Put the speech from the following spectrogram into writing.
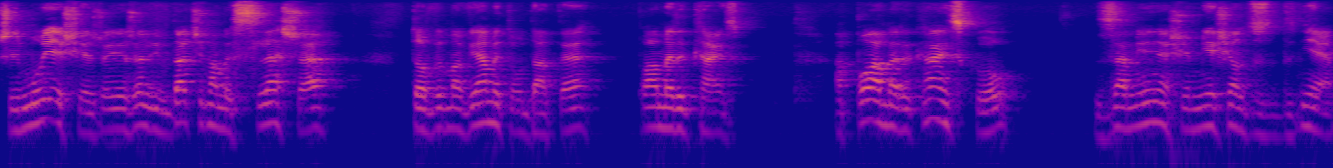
Przyjmuje się, że jeżeli w dacie mamy slesze, to wymawiamy tą datę po amerykańsku. A po amerykańsku zamienia się miesiąc z dniem.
